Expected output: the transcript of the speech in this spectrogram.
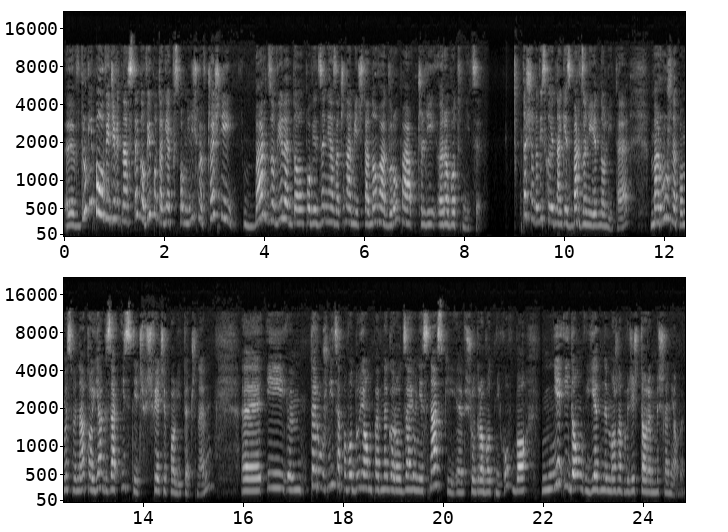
W drugiej połowie XIX wieku, tak jak wspomnieliśmy wcześniej, bardzo wiele do powiedzenia zaczyna mieć ta nowa grupa, czyli robotnicy. To środowisko jednak jest bardzo niejednolite, ma różne pomysły na to, jak zaistnieć w świecie politycznym. I te różnice powodują pewnego rodzaju niesnaski wśród robotników, bo nie idą jednym, można powiedzieć, torem myśleniowym.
